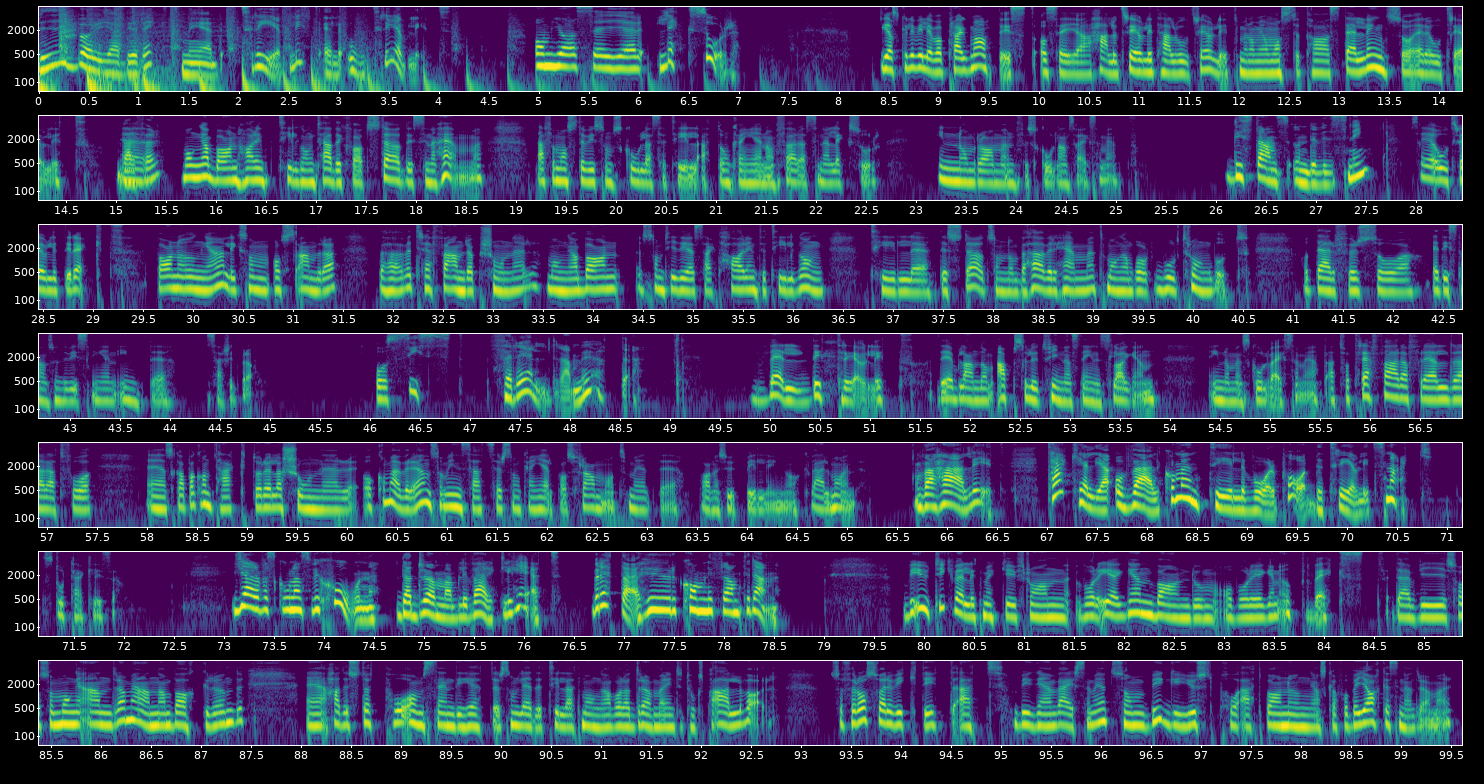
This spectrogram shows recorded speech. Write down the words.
Vi börjar direkt med trevligt eller otrevligt. Om jag säger läxor, jag skulle vilja vara pragmatisk och säga halvtrevligt, halvotrevligt. Men om jag måste ta ställning så är det otrevligt. Varför? Eh, många barn har inte tillgång till adekvat stöd i sina hem. Därför måste vi som skola se till att de kan genomföra sina läxor inom ramen för skolans verksamhet. distansundervisning, Säga otrevligt direkt. Barn och unga, liksom oss andra, behöver träffa andra personer. Många barn, som tidigare sagt, har inte tillgång till eh, det stöd som de behöver i hemmet. Många bor, bor trångbott. Och därför så är distansundervisningen inte särskilt bra. och sist föräldramöte. Väldigt trevligt. Det är bland de absolut finaste inslagen inom en skolverksamhet. Att få träffa alla föräldrar, att få skapa kontakt och relationer och komma överens om insatser som kan hjälpa oss framåt med eh, barnens utbildning och välmående. Vad härligt! Tack Helga och välkommen till vår podd Trevligt snack. Stort tack Lisa. Järvaskolans vision, där drömmar blir verklighet. Berätta, hur kom ni fram till den? Vi utgick väldigt mycket ifrån vår egen barndom och vår egen uppväxt där vi, så som många andra med annan bakgrund, eh, hade stött på omständigheter som ledde till att många av våra drömmar inte togs på allvar. Så för oss var det viktigt att bygga en verksamhet som bygger just på att barn och unga ska få bejaka sina drömmar.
